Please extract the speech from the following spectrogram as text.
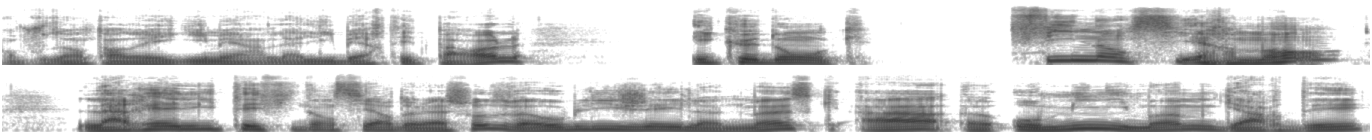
vous entendez les guillemets, hein, la liberté de parole, et que donc financièrement, la réalité financière de la chose va obliger Elon Musk à, au minimum, garder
